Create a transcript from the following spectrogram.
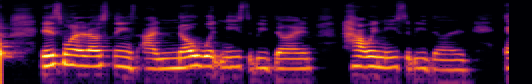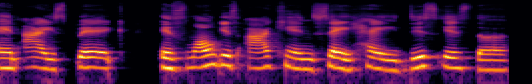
it's one of those things I know what needs to be done, how it needs to be done. And I expect as long as I can say, hey, this is the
